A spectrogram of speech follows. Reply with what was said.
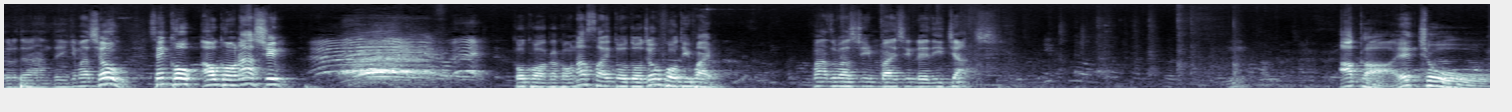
それでは判定いきましょう。先行青コーナー新後攻赤コーナー斉藤道場45まずは新売新レディージャッジ。赤延長。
